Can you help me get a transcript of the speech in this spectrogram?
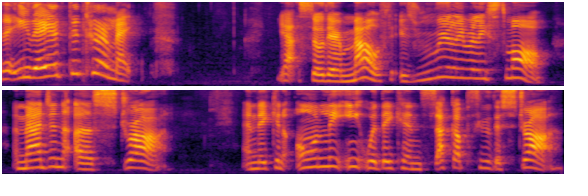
They eat ants and termites. Yeah, so their mouth is really, really small. Imagine a straw. And they can only eat what they can suck up through the straw.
